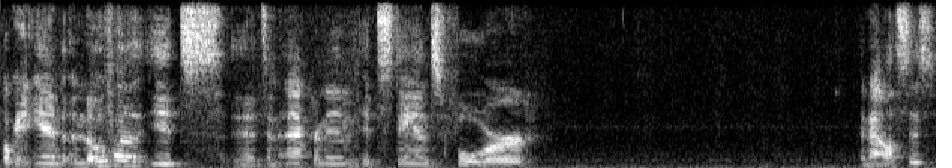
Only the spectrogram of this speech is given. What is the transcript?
Okay, and ANOVA, it's, uh, it's an acronym. It stands for analysis,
